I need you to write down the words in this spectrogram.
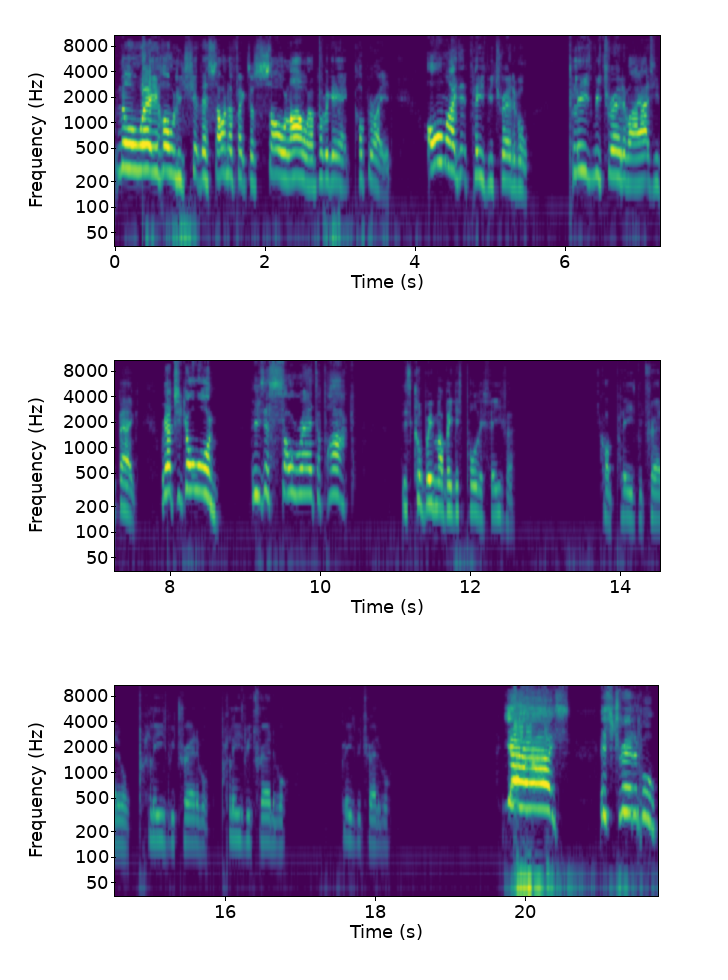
No way, holy shit, their sound effects are so loud, I'm probably going to get copyrighted. Oh my, please be tradable. Please be tradable, I actually beg. We actually got one! These are so rare to pack. This could be my biggest pull this FIFA. Come on, please be tradable. Please be tradable. Please be tradable. Please be tradable. Yes! It's tradable!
